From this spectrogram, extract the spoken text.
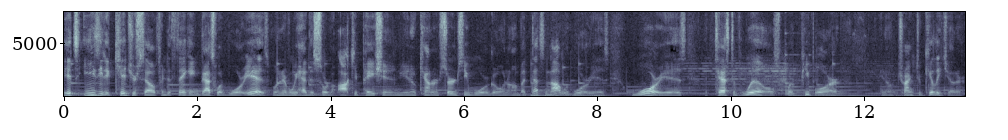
it's easy to kid yourself into thinking that's what war is whenever we had this sort of occupation, you know, counterinsurgency war going on, but that's not what war is. War is a test of wills where people are, you know, trying to kill each other.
